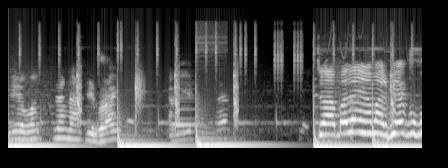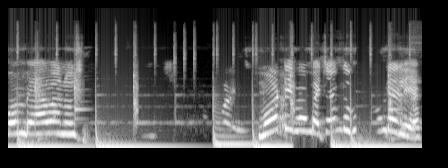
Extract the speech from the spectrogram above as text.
એ વચ્ચે નથી ભાઈ. જો આ બધા અમારે ભેગું બોમ્બે આવવાનું છે. મોટી મુંબઈ ચંદુ કુંડલિયા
